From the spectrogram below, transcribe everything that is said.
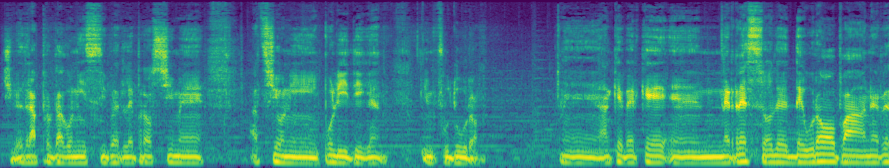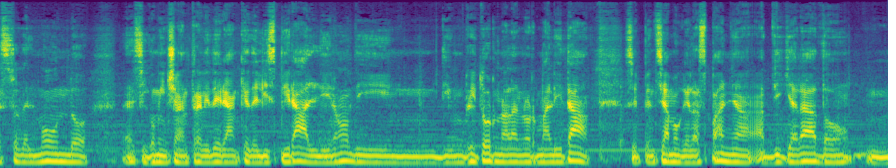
ci vedrà protagonisti per le prossime azioni politiche in futuro eh, anche perché eh, nel resto de- d'Europa, nel resto del mondo eh, si comincia a intravedere anche degli spiragli no? di, di, un ritorno alla normalità. Se pensiamo che la Spagna ha dichiarato, mh,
